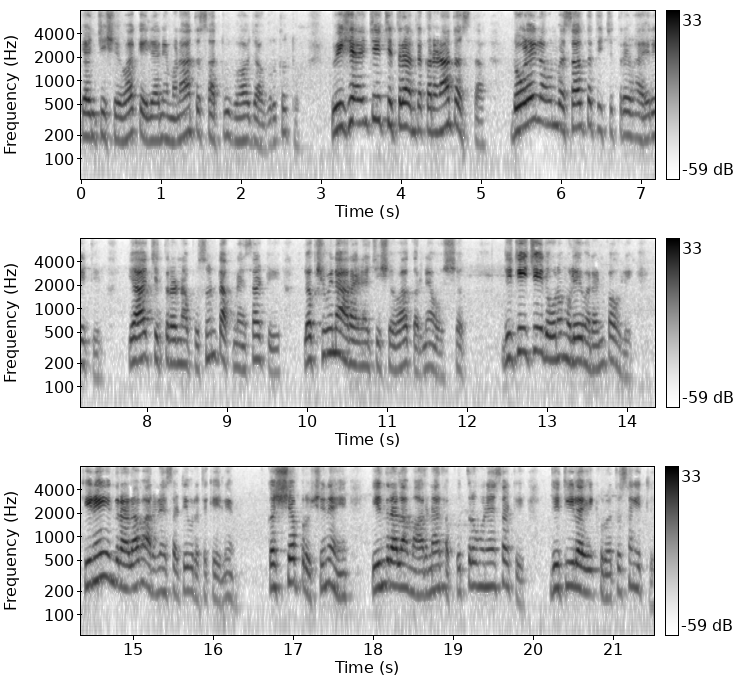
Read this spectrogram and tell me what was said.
त्यांची सेवा केल्याने मनात सात्विक भाव जागृत होतो. विषयांची चित्रे अंतकरणात असता डोळे लावून बसाल तर ती चित्रे बाहेर येतील. या चित्रांना पुसून टाकण्यासाठी लक्ष्मीनारायणाची सेवा करणे आवश्यक. दितीची दोन मुले मरण पावली. तिने इंद्राला मारण्यासाठी व्रत केले. कश्यप ऋषीने इंद्राला मारणारा पुत्र होण्यासाठी दितीला एक व्रत सांगितले.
